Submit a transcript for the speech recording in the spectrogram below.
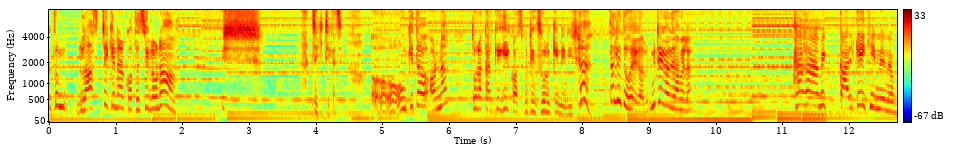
একদম লাস্টে কেনার কথা ছিল না? ইস ঠিক ঠিক আছে। অঙ্কিতা অর্ণা তোরা কালকে গিয়ে কসমেটিক্সগুলো কিনে নিস হ্যাঁ? তাহলে তো হয়ে গেল মিটে গেল ঝামেলা। হ্যাঁ হ্যাঁ আমি কালকেই কিনে নেব।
